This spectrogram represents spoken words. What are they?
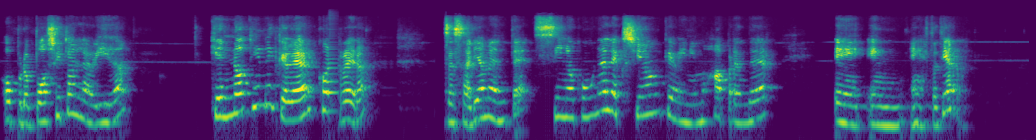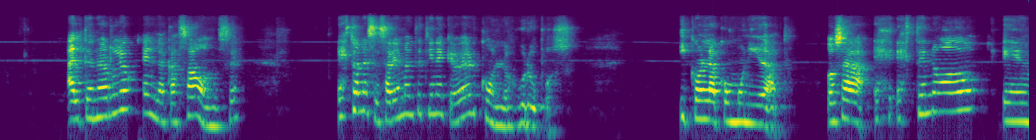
o propósito en la vida que no tiene que ver con carrera necesariamente, sino con una lección que vinimos a aprender en, en esta tierra. Al tenerlo en la casa 11, esto necesariamente tiene que ver con los grupos y con la comunidad. O sea, este nodo eh,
